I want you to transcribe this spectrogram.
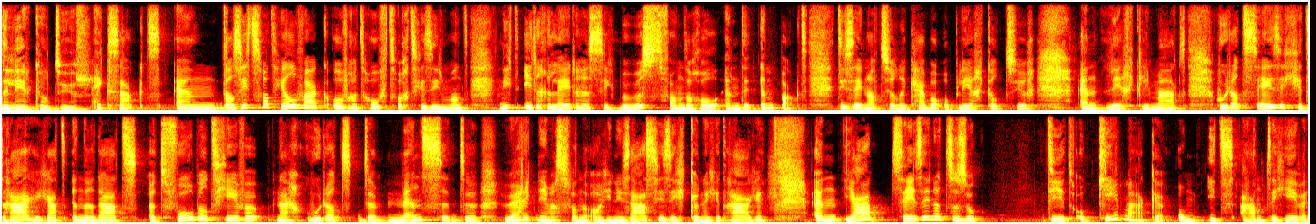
de leercultuur. Exact. En dat is iets wat heel vaak over het hoofd wordt gezien, want niet iedere leider is zich bewust van de rol en de impact die zij natuurlijk hebben op leercultuur en leerklimaat. Hoe dat zij zich gedragen gaat inderdaad het voorbeeld geven naar hoe dat de mensen, de werknemers van de organisatie zich kunnen gedragen. En ja, zij zijn het dus ook die het oké maken om iets aan te geven.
